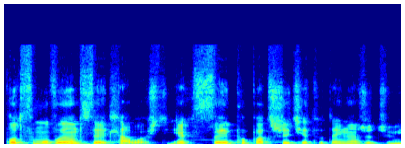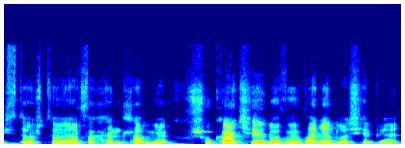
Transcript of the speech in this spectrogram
Podsumowując sobie całość, jak sobie popatrzycie tutaj na rzeczywistość, to ja zachęcam, jak szukacie rozwiązania dla siebie,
